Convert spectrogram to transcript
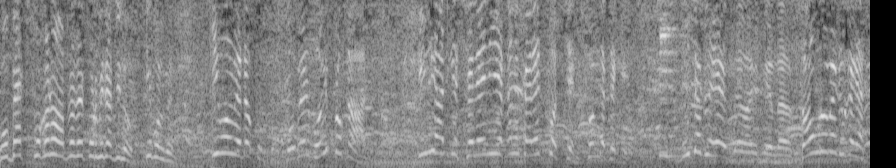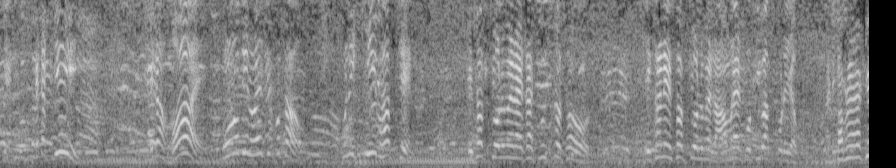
গো ব্যাক স্লোগানও আপনাদের কর্মীরা দিল। কি বলবেন? কি বলব এটা ক্ষোভের বই প্রকাশ তিনি আজকে ছেলে নিয়ে এখানে প্যারেড করছেন সন্ধ্যা থেকে। বুথে স্ট্রং রুমে ঢুকে যাচ্ছেন। এটা কি? এটা হয়? কোনোদিন হয়েছে কোথাও? উনি কি ভাবছেন? এসব চলবে না এটা চুচড়ো শহর। এখানে এসব চলবে না আমরা এর প্রতিবাদ করে যাব। আপনারা কি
